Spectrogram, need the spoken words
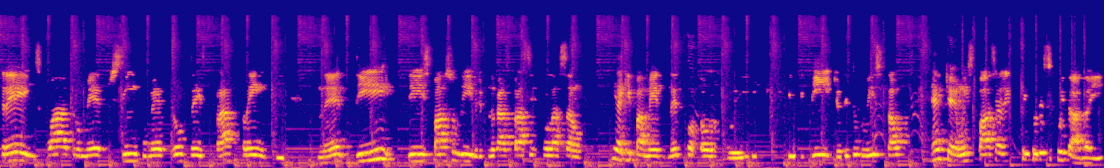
3, 4 metros, 5 metros ou 6 para frente, né, de, de espaço livre, no caso para circulação de equipamento, né, de fotógrafo e de, de, vídeo, de tudo isso e tal, requer um espaço e a gente tem todo esse cuidado aí.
